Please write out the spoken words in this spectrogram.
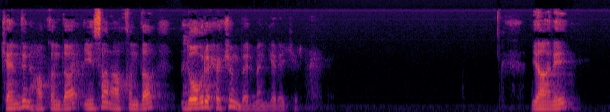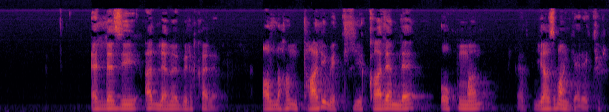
Kendin hakkında, insan hakkında doğru hüküm vermen gerekir. Yani ellezi alleme bil kalem. Allah'ın talim ettiği kalemle okuman, yazman gerekir.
